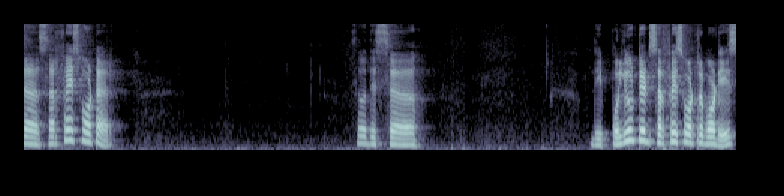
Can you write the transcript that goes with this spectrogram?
uh, surface water, so this uh, the polluted surface water bodies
